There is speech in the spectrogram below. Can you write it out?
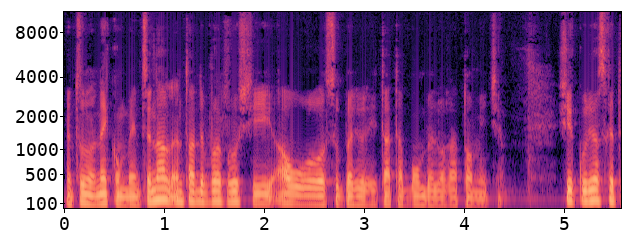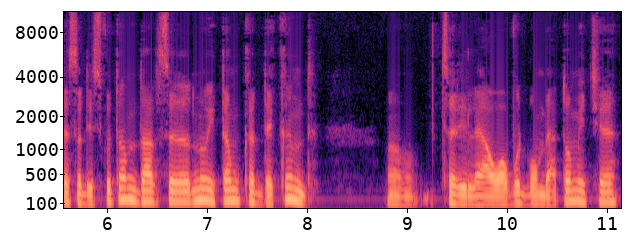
Într-unul neconvențional, într-adevăr, rușii au superioritatea bombelor atomice. Și e curios că trebuie să discutăm, dar să nu uităm că de când uh, țările au avut bombe atomice,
